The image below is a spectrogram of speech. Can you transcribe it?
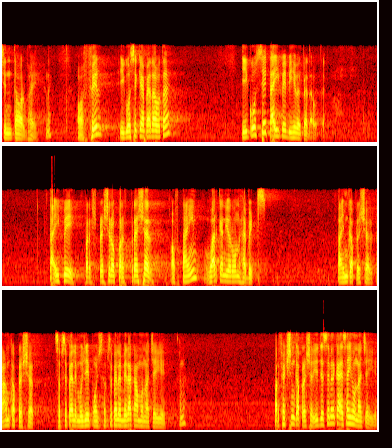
चिंता और भय, है और फिर ईगो से क्या पैदा होता है? ईगो से टाइप ए बिहेवियर पैदा होता है। Type A pressure of pressure of time work and your own habits time का प्रेशर काम का प्रेशर सबसे पहले मुझे ही पहुँच, सबसे पहले मेरा काम होना चाहिए, है ना? परफेक्शन का प्रेशर ये जैसे मैंने कहा, ऐसा ही होना चाहिए।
